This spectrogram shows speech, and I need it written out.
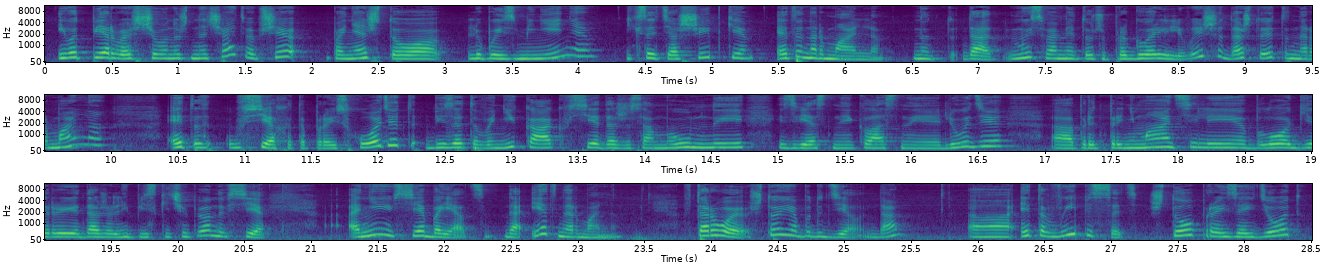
И вот первое, с чего нужно начать, вообще понять, что любые изменения и, кстати, ошибки — это нормально. Ну, да, мы с вами тоже проговорили выше, да, что это нормально, это у всех это происходит, без этого никак. Все, даже самые умные, известные, классные люди, а, предприниматели, блогеры, даже олимпийские чемпионы, все, они все боятся, да, и это нормально. Второе, что я буду делать, да, а, это выписать, что произойдет,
